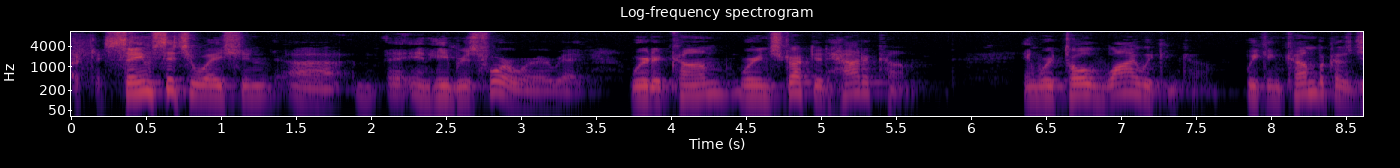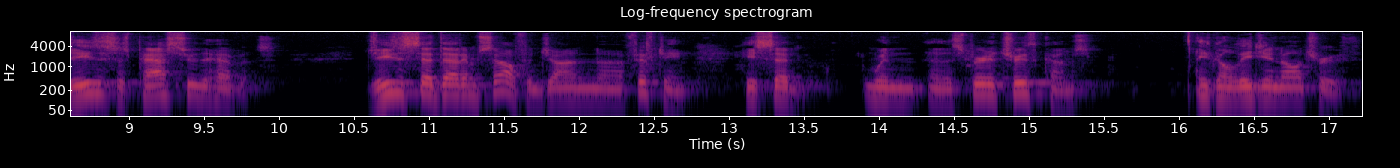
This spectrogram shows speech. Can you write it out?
Okay. Same situation uh, in Hebrews four where I read. We're to come. We're instructed how to come, and we're told why we can come. We can come because Jesus has passed through the heavens. Jesus said that himself in John uh, 15. He said, when uh, the Spirit of truth comes, he's going to lead you in all truth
